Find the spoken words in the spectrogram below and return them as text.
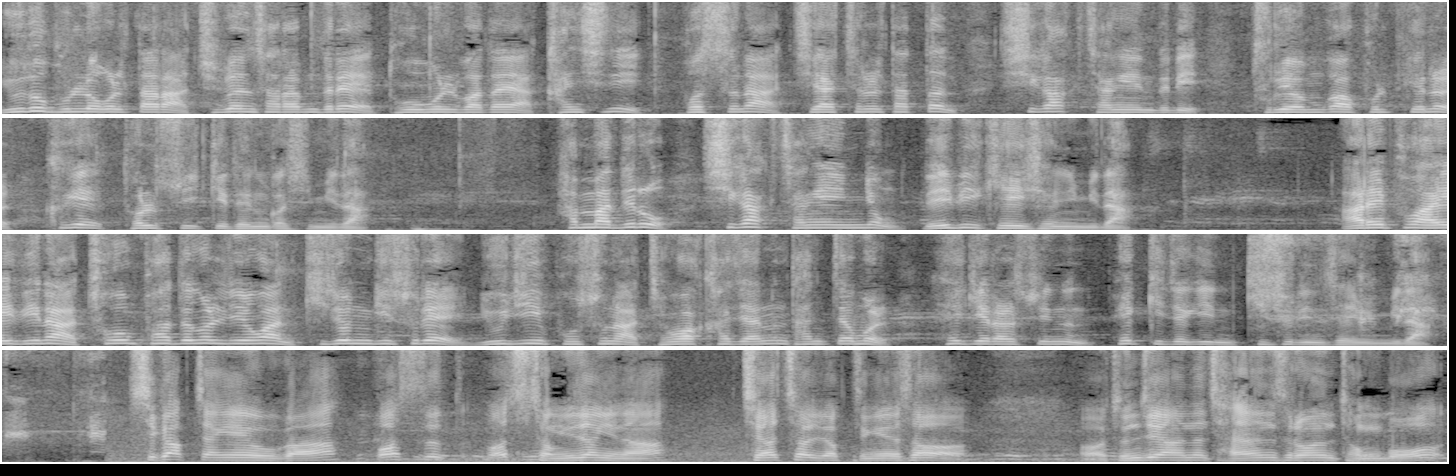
유도 블록을 따라 주변 사람들의 도움을 받아야 간신히 버스나 지하철을 탔던 시각 장애인들이 두려움과 불편을 크게 덜 수 있게 된 것입니다. 한마디로 시각 장애인용 내비게이션입니다. RFID나 초음파 등을 이용한 기존 기술의 유지 보수나 정확하지 않은 단점을 해결할 수 있는 획기적인 기술인 셈입니다. 시각장애우가 버스, 버스 정류장이나 지하철역 등에서 어, 존재하는 자연스러운 정보,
